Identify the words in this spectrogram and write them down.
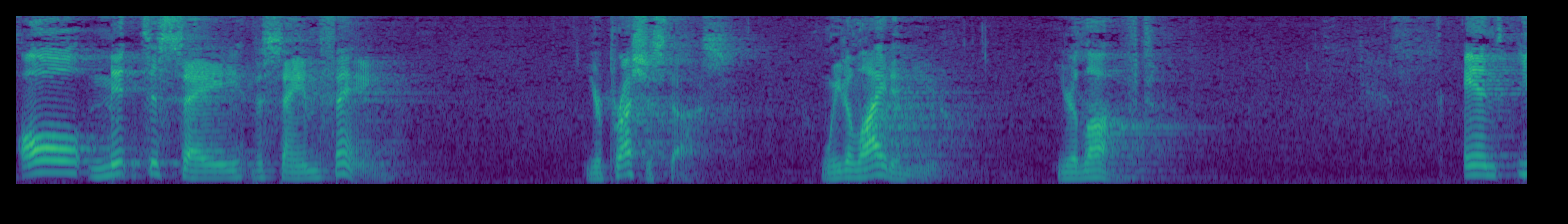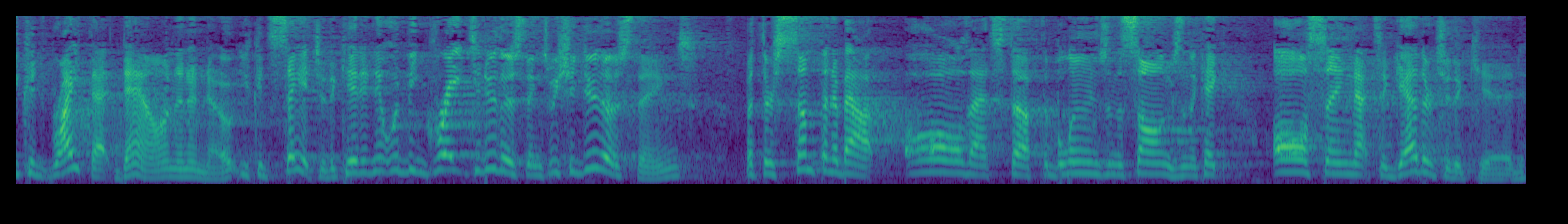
all meant to say the same thing. You're precious to us. We delight in you. You're loved. And you could write that down in a note. You could say it to the kid, and it would be great to do those things. We should do those things. But there's something about all that stuff the balloons and the songs and the cake all saying that together to the kid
